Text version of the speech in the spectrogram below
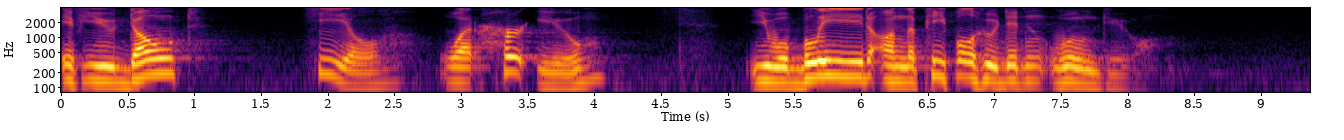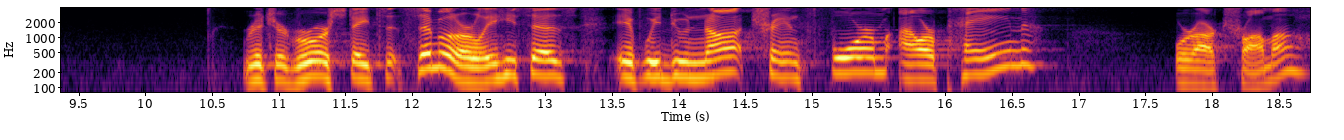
if you don't heal what hurt you, you will bleed on the people who didn't wound you. Richard Rohr states it similarly. He says, if we do not transform our pain or our trauma,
